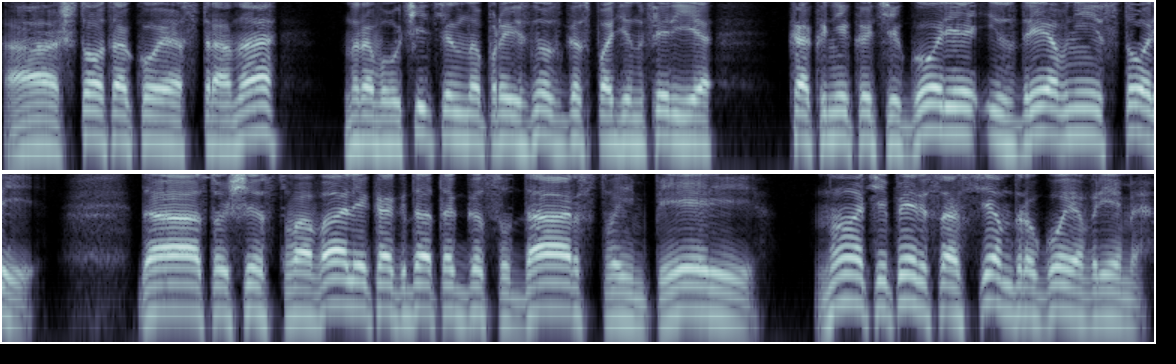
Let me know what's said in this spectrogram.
«А что такое страна?» Нравоучительно произнес господин Ферье, как не категория из древней истории. Да, существовали когда-то государства, империи, но теперь совсем другое время.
